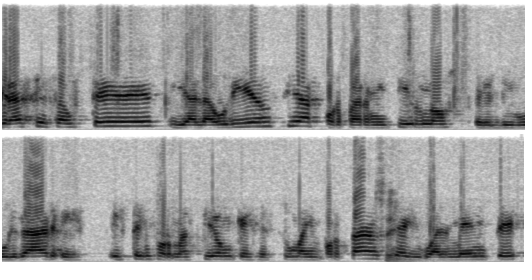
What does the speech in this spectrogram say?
Gracias a ustedes y a la audiencia por permitirnos eh, divulgar esta información que es de suma importancia, igualmente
